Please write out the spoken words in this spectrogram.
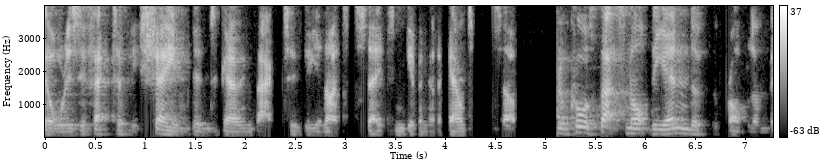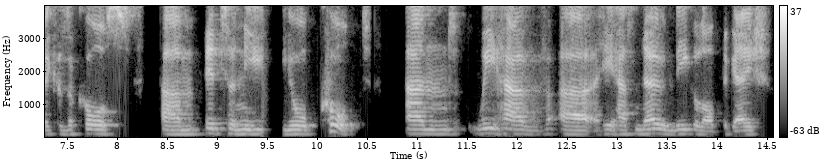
or is effectively shamed into going back to the United States and giving an account of himself. But of course, that's not the end of the problem because, of course, um, it's a New York court, and we have uh, he has no legal obligation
